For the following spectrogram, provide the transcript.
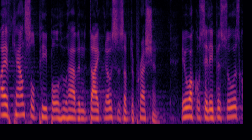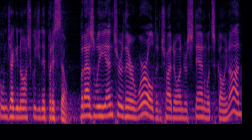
I have counseled people who have a diagnosis of depression. Eu aconselhei pessoas com um diagnóstico de depressão. But as we enter their world and try to understand what's going on,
